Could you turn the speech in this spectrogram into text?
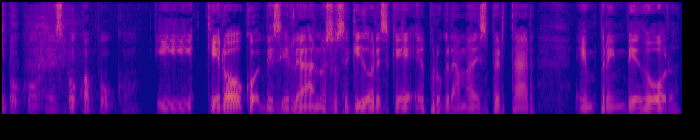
es poco, es poco a poco. Y quiero co- decirle a nuestros seguidores que el programa Despertar Emprendedor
